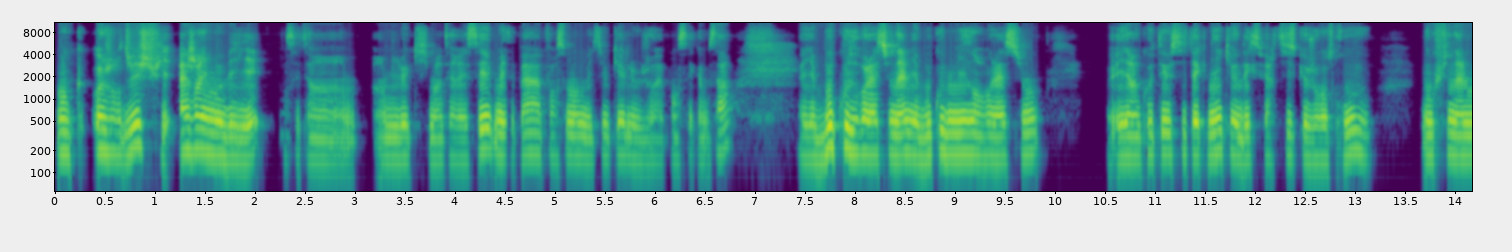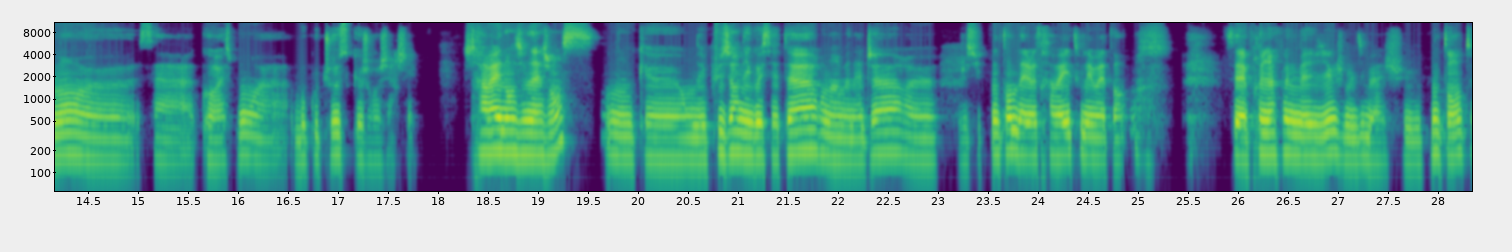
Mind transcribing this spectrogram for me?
Donc aujourd'hui, je suis agent immobilier. C'était un, milieu qui m'intéressait, mais c'est pas forcément le métier auquel j'aurais pensé comme ça. Il y a beaucoup de relationnel, il y a beaucoup de mise en relation. Il y a un côté aussi technique d'expertise que je retrouve. Donc finalement, euh, ça correspond à beaucoup de choses que je recherchais. Je travaille dans une agence, donc euh, on est plusieurs négociateurs, on a un manager. Euh, je suis contente d'aller au travail tous les matins. c'est la première fois de ma vie où je me dis bah je suis contente.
